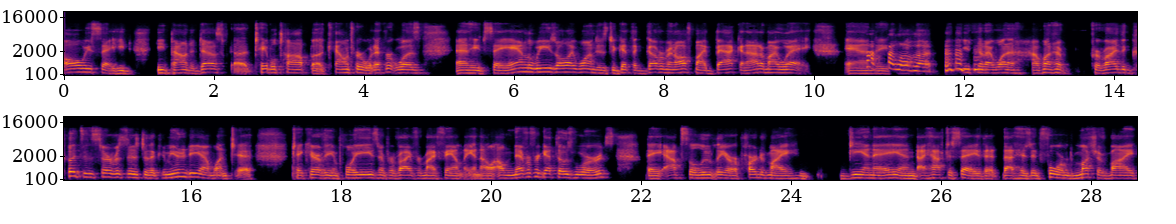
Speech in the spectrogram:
always say he'd he'd pound a desk, a tabletop, a counter, whatever it was, and he'd say, "Ann Louise, all I want is to get the government off my back and out of my way." And he, I love that. he said, "I want to, I want to provide the goods and services to the community. I want to take care of the employees and provide for my family. And I'll, I'll never forget those words. They absolutely are a part of my DNA and I have to say that that has informed much of my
